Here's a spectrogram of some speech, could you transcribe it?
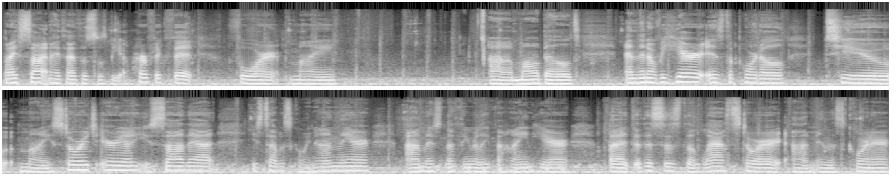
but I saw it and I thought this would be a perfect fit for my uh, mall build. And then over here is the portal to my storage area. You saw that. You saw what's going on there. Um, there's nothing really behind here, but this is the last store um, in this corner.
